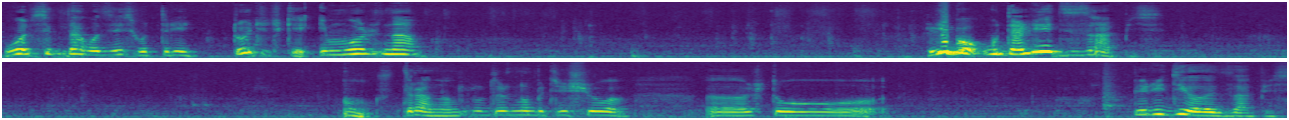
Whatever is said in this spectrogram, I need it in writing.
вот всегда вот здесь вот три точечки, и можно либо удалить запись. О, странно, тут должно быть еще, э, что переделать запись.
